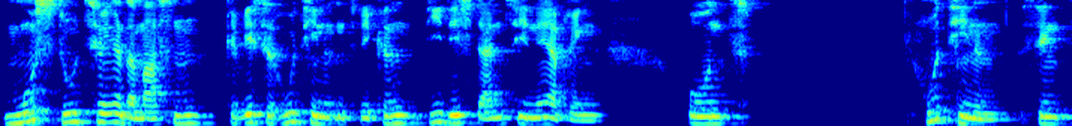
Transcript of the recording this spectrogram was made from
musst du zwingendermaßen gewisse Routinen entwickeln, die dich deinem Ziel näher bringen. Und Routinen sind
